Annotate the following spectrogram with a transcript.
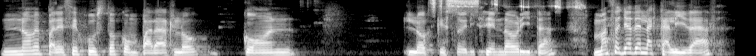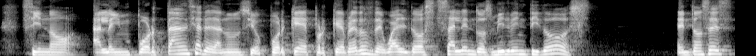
no me parece justo compararlo con lo que estoy diciendo ahorita, más allá de la calidad, sino a la importancia del anuncio. ¿Por qué? Porque Breath of the Wild 2 sale en 2022. Entonces,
